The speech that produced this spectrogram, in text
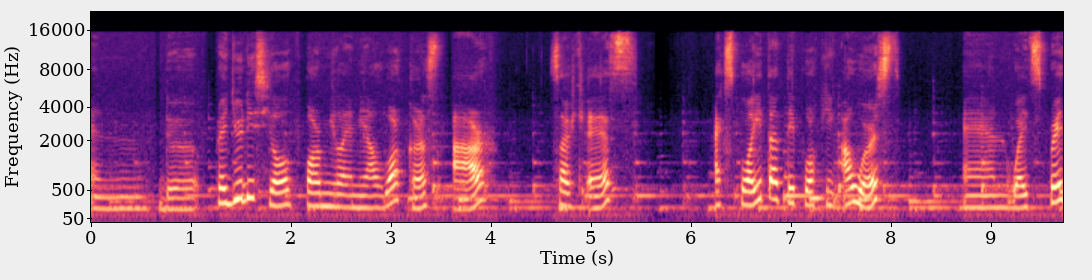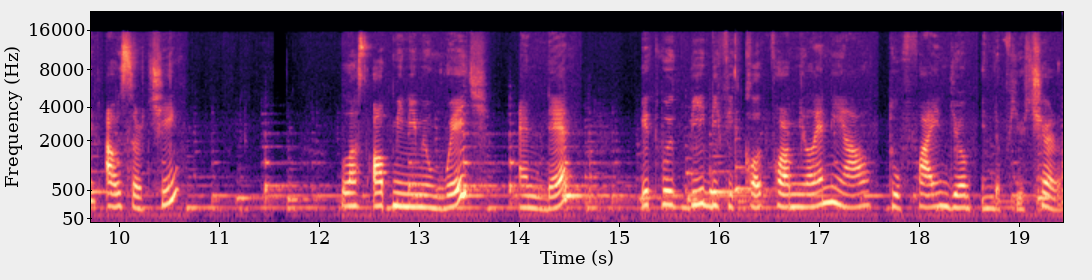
and the prejudicial for millennial workers are such as exploitative working hours and widespread outsourcing, loss of minimum wage, and then it would be difficult for millennial to find job in the future.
